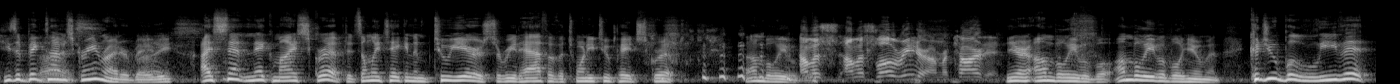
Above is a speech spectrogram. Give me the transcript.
He's a big time Nice. screenwriter, baby. Nice. I sent Nick my script. It's only taken him two years to read half of a 22 page script. Unbelievable. I'm a, I'm a slow reader. I'm retarded. You're an unbelievable, unbelievable human. Could you believe it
